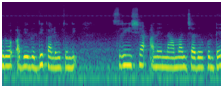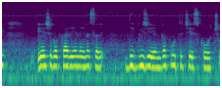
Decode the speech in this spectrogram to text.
పురో అభివృద్ధి కలుగుతుంది. శ్రీష అనే నామాన్ని చదువుకుంటే ఏ శుభకార్యానైనా సరే దిగ్విజయంగా పూర్తి చేసుకోవచ్చు.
